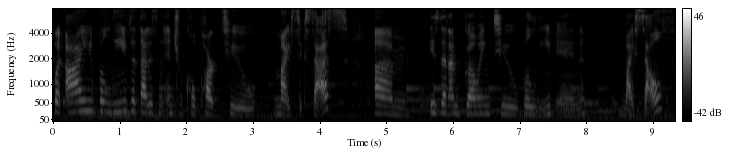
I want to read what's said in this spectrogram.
but I believe that that is an integral part to my success. Um, is that I'm going to believe in myself.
